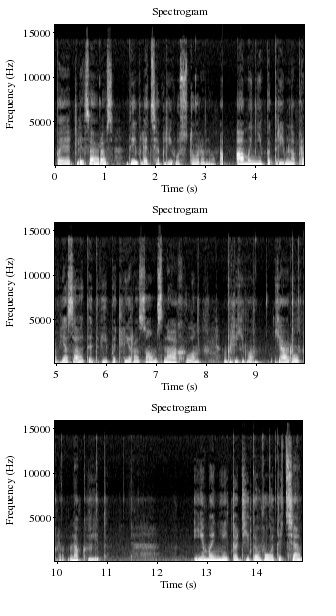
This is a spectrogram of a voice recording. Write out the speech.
петлі зараз дивляться в ліву сторону, а мені потрібно пров'язати дві петлі разом з нахилом вліво я роблю накид, і мені тоді доводиться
